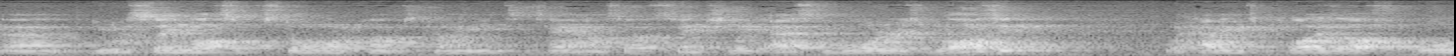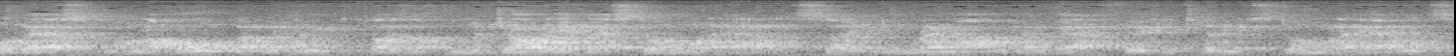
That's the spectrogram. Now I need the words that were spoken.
um, you would have seen lots of stormwater pumps coming into town. So essentially, as the water is rising, we're having to close off all of our, well not all, but we're having to close off the majority of our stormwater outlets. So in Renmark we have about 32 stormwater outlets,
